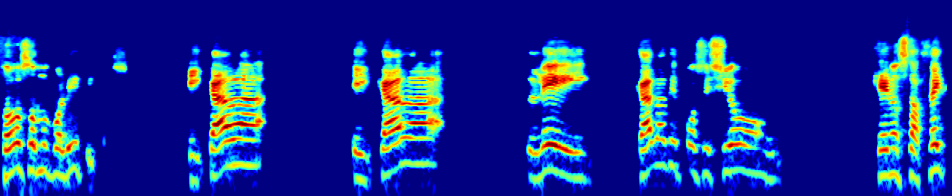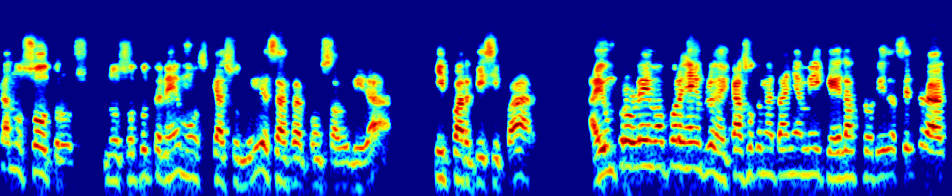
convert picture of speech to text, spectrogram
Todos somos políticos. Y cada, y cada ley, cada disposición que nos afecta a nosotros, nosotros tenemos que asumir esa responsabilidad y participar. Hay un problema, por ejemplo, en el caso que me atañe a mí, que es la Florida Central.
